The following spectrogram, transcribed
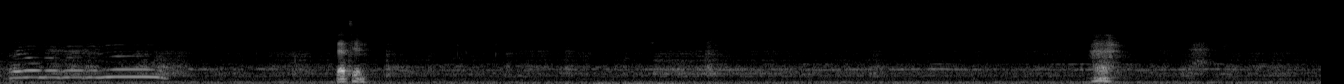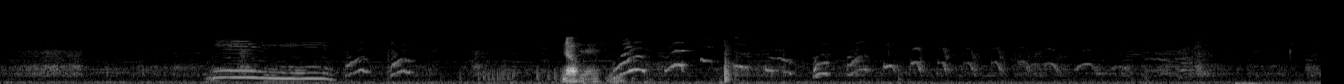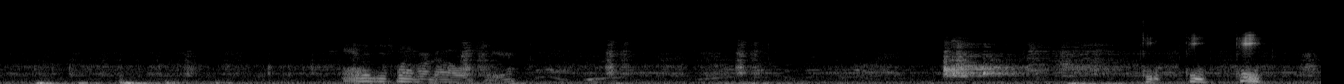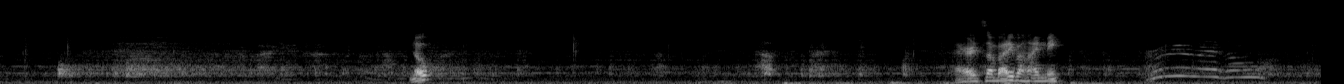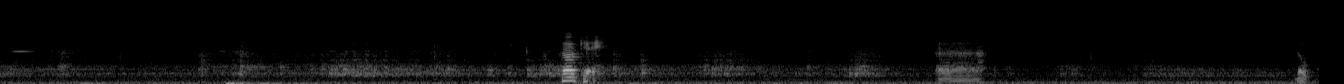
I don't know where to go. That's him. no. That's him. Yeah, there's just one of our dogs here. Key, key, key. Nope. I heard somebody behind me. Screw you, asshole! Okay. Uh. Nope.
